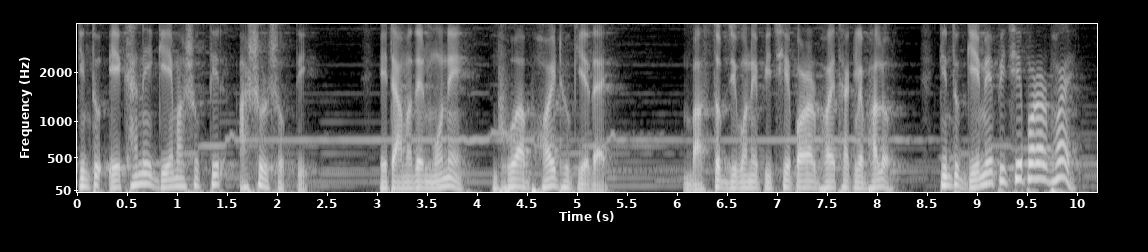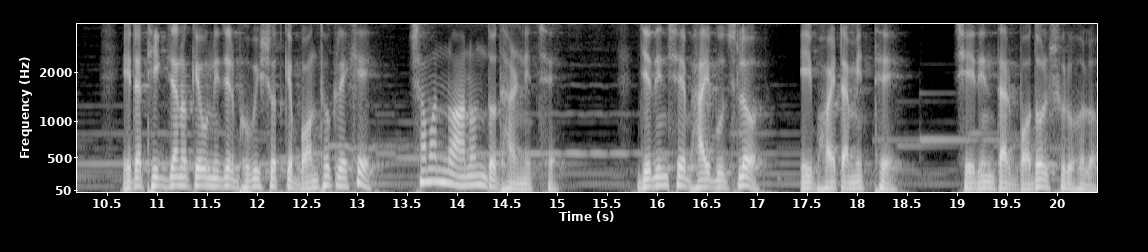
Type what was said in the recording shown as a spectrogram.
কিন্তু এখানে গেম আসক্তির আসল শক্তি। এটা আমাদের মনে ভুয়া ভয় ঢুকিয়ে দেয়। বাস্তব জীবনে পিছিয়ে পড়ার ভয় থাকলে ভালো, কিন্তু গেমে পিছিয়ে পড়ার ভয়? এটা ঠিক যেন কেউ নিজের ভবিষ্যৎকে বন্ধক রেখে সামান্য আনন্দ ধার নিচ্ছে। যেদিন সে ভাই বুঝল এই ভয়টা মিথ্যে সেই দিন তার বদল শুরু হলো।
